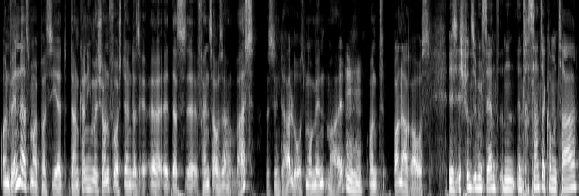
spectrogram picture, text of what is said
Und wenn das mal passiert, dann kann ich mir schon vorstellen, dass, äh, dass äh, Fans auch sagen, was? Was ist denn da los? Moment mal. Mhm. Und Banner raus. Ich, ich finde es übrigens sehr ein interessanter Kommentar,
